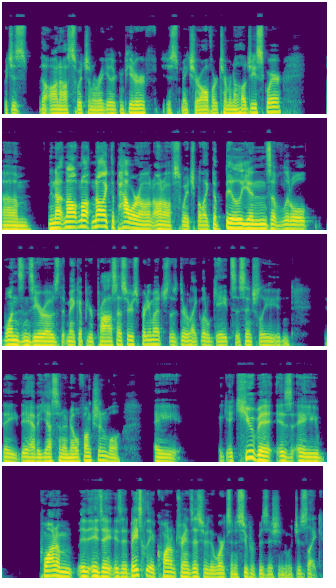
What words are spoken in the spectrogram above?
which is the on off switch on a regular computer. Just make sure all of our terminology is square. Um, not not not not like the power on on off switch, but like the billions of little ones and zeros that make up your processors. Pretty much, they're like little gates essentially, and they they have a yes and a no function. Well, a a qubit is a quantum is a is a basically a quantum transistor that works in a superposition, which is like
